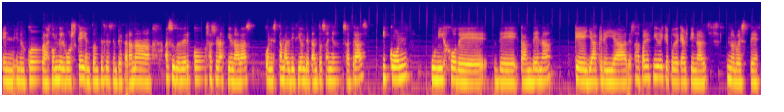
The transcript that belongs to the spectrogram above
en, el corazón del bosque y entonces les empezarán a, suceder cosas relacionadas con esta maldición de tantos años atrás y con un hijo de, de Candena que ya creía desaparecido y que puede que al final no lo esté.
